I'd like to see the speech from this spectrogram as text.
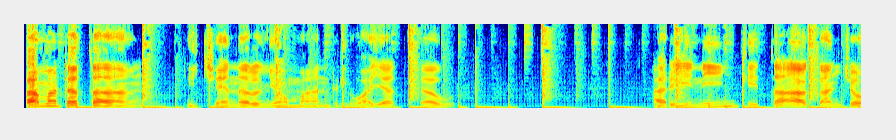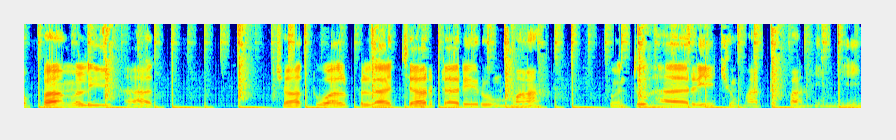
Selamat datang di channel Nyoman Riwayat Daud. Hari ini kita akan coba melihat jadwal belajar dari rumah untuk hari Jumat depan ini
